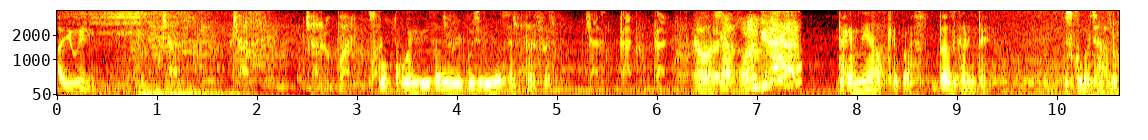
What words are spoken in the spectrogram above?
Are यू इन चल चल चल इसको कोई भी कभी भी कुछ भी कर सकता है सर। चल कट कट। फ़ौरन किधर टाइम नहीं आपके पास। दस घंटे। उसको बचा लो।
